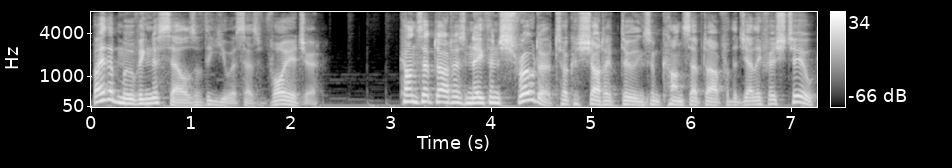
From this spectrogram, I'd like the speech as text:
by the moving nacelles of the USS Voyager. Concept artist Nathan Schroeder took a shot at doing some concept art for the jellyfish too,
